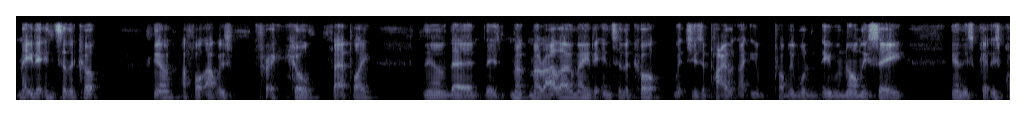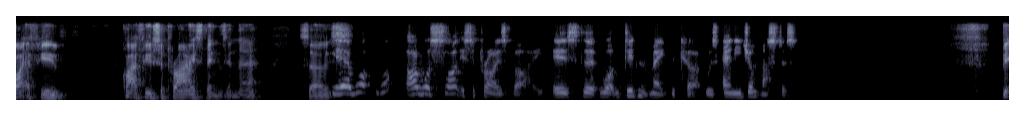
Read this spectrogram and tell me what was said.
made it into the cut. You know, I thought that was pretty cool. Fair play. You know, the, there's Moralo made it into the cut, which is a pilot that you probably wouldn't even normally see. You know, there's there's quite a few quite a few surprise things in there. So yeah, what what I was slightly surprised by is that what didn't make the cut was any jump masters. But,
